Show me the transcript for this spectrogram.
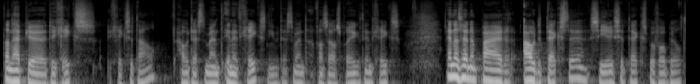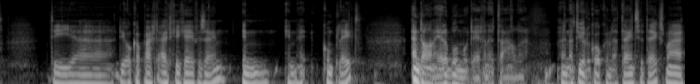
Dan heb je de Grieks, Griekse taal. Het Oude Testament in het Grieks. Het Nieuwe Testament vanzelfsprekend in het Grieks. En er zijn een paar oude teksten, Syrische tekst bijvoorbeeld. Die, eh, die ook apart uitgegeven zijn, in, in compleet. En dan een heleboel moderne talen. En natuurlijk ook een Latijnse tekst, maar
